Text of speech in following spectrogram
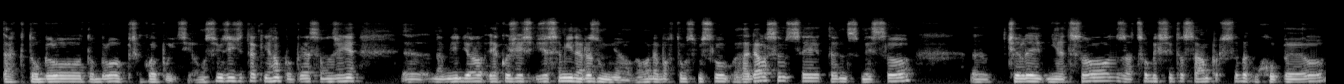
tak to bylo, to bylo překvapující. A musím říct, že ta kniha poprvé samozřejmě eh, na mě dělal, jako že, že jsem ji nerozuměl, no? nebo v tom smyslu hledal jsem si ten smysl, eh, čili něco, za co bych si to sám pro sebe uchopil,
